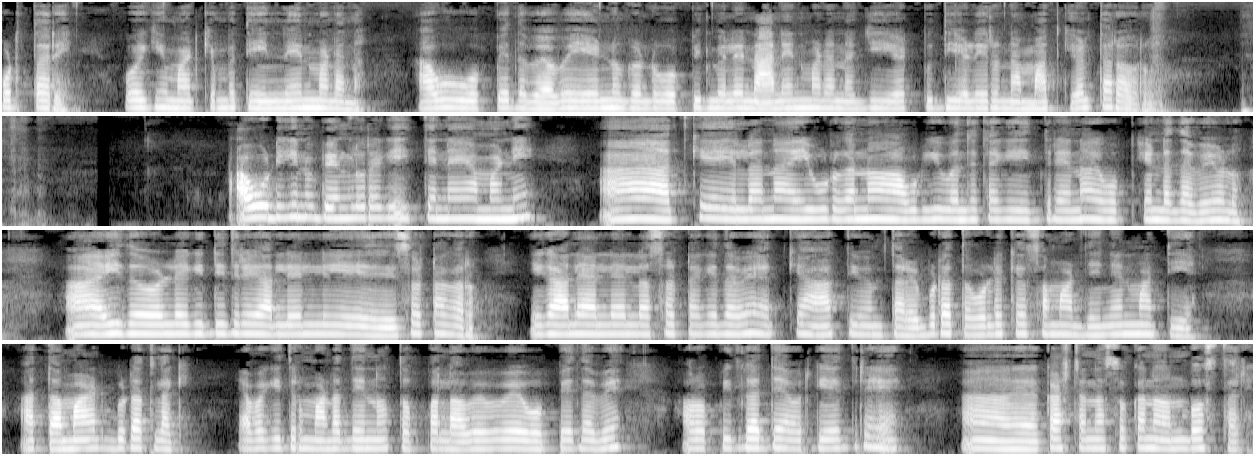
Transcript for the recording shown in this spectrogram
ಕೊಡ್ತಾರೆ. ಹೋಗಿ ಮಾಡ್ಕೊಂಬತ್ತಿ ಇನ್ನೇನು ಮಾಡೋಣ? ಅವು ಒಪ್ಪಿದವೆ ಅವೇ ಹೆಣ್ಣು ಗಂಡು ಒಪ್ಪಿದ ಮೇಲೆ ನಾನೇನು ಮಾಡೋಣ? ಅಜ್ಜಿ ಎಷ್ಟು ಬುದ್ಧಿ ಹೇಳಿರೋ ನಮ್ಮ ಮಾತು ಕೇಳ್ತಾರೆ ಅವರು? ಆ ಹುಡುಗಿನೂ ಬೆಂಗಳೂರಾಗೆ ಇತ್ತೇನೆ ಅಮ್ಮನಿ ಆ ಅದಕ್ಕೆ ಎಲ್ಲನ ಈ ಹುಡುಗನ ಆ ಹುಡುಗಿ ಒಂದೇ ಇದ್ರೆ ಇದ್ರೇನೋ ಒಪ್ಕೊಂಡದವೆ ಹೇಳು. ಇದು ಒಳ್ಳೆಗಿದ್ದಿದ್ರೆ ಅಲ್ಲೆಲ್ಲಿ ಸೊಟ್ಟಾಗರು. ಈಗ ಅಲ್ಲೇ ಅಲ್ಲೆಲ್ಲ ಸೊಟ್ಟಾಗಿದ್ದಾವೆ ಅದಕ್ಕೆ ಹಾಕ್ತೀವಿ ಅಂತಾರೆ. ಬಿಡತ್ತೆ ಒಳ್ಳೆ ಕೆಲಸ ಮಾಡಿದೆ ಇನ್ನೇನು ಮಾಡ್ತೀಯ? ಆತ ಮಾಡಿಬಿಡತ್ಲಾಗೆ ಯಾವಾಗಿದ್ರು ಮಾಡೋದೇನೋ ತಪ್ಪಲ್ಲ ಅವೇ ಒಪ್ಪಿದ್ದಾವೆ. ಆ ಒಪ್ಪಿದ್ದದ್ದೇ ಅವ್ರಿಗೆ ಇದ್ರೆ ಕಷ್ಟನ ಸುಖನ ಅನುಭವಿಸ್ತಾರೆ.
